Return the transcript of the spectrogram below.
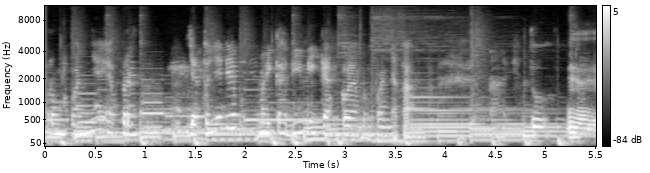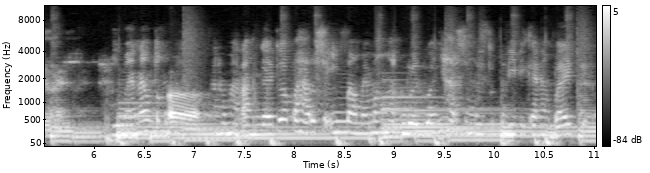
perempuannya ya per, jatuhnya dia menikah dini kan kalau yang perempuannya kak. Nah gitu. Iya iya gimana untuk uh, rumah tangga itu apa harus seimbang? Memang dua-duanya harus memiliki pendidikan yang baik gitu.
